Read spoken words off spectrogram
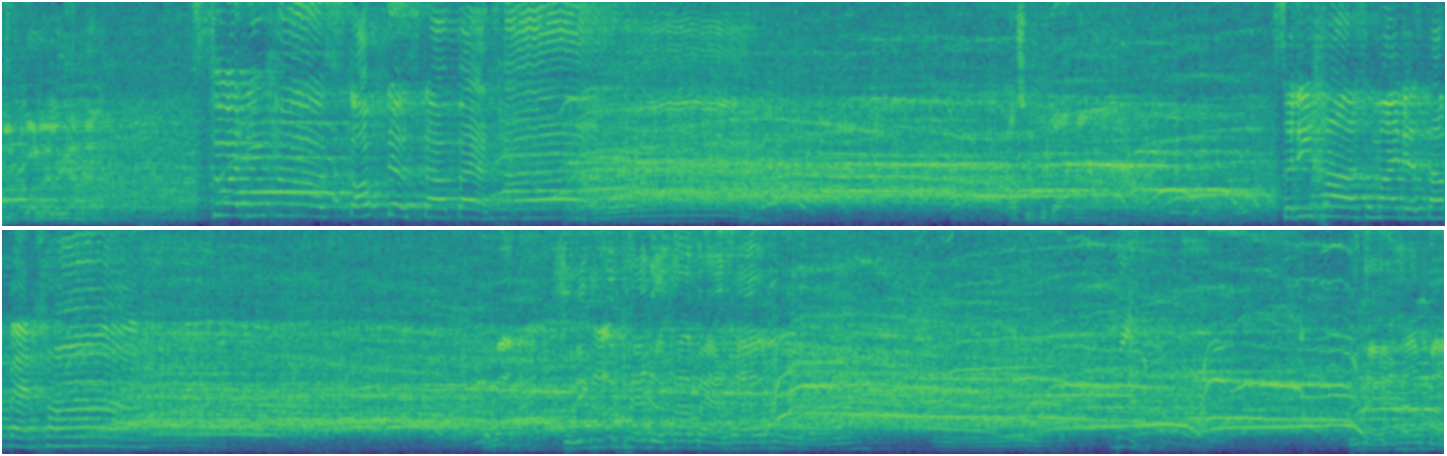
รู้จักพีก่อนเลยแล้วกันฮะสวัสดีค่ะ Stop the Star 8 ค่ะ เอาชื่อคุณน้องฮะสวัสดีค่ะสมายเดอะสตาร์8ค่ะ เอาว่าสวัสดีครับแพนเดอะสตาร์แปดครับผมโอ้ยมาไปไหนนะฮะมา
